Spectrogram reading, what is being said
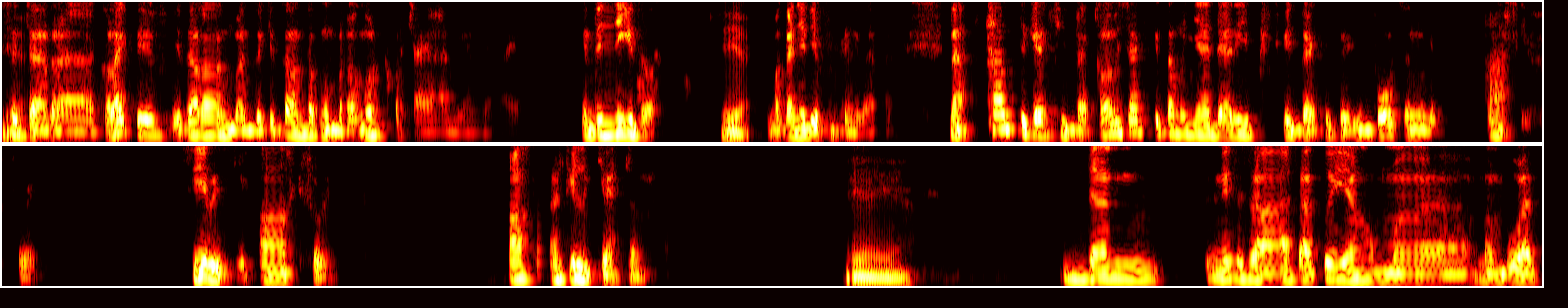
Iya. secara kolektif itu akan membantu kita untuk membangun kepercayaan dengan yang lain. Intinya gitu. Lah Iya. makanya dia penting kita. Nah how to get feedback? Kalau misalnya kita menyadari feedback itu important ask for it. Seriously ask for it. Ask until you get them. Iya, iya. dan ini salah satu yang me- membuat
